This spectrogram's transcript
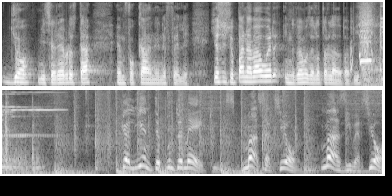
yo, mi cerebro está enfocado en NFL. Yo soy su pana Bauer y nos vemos del otro lado, papis. Caliente.mx, más acción, más diversión.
